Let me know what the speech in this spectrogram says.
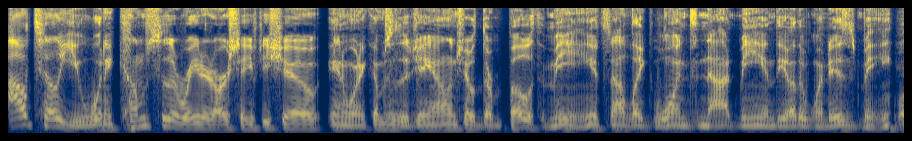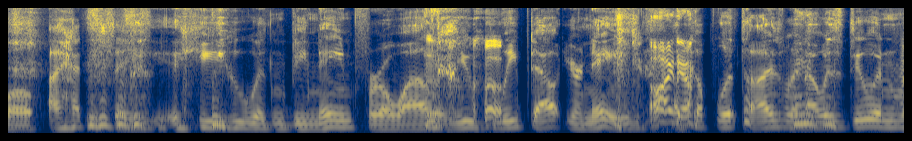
I'll tell you, when it comes to the rated R safety show and when it comes to the Jay Allen show, they're both me. It's not like one's not me and the other one is me. Well, I had to say he who wouldn't be named for a while, and you oh. bleeped out your name Oh, a couple of times when I was doing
